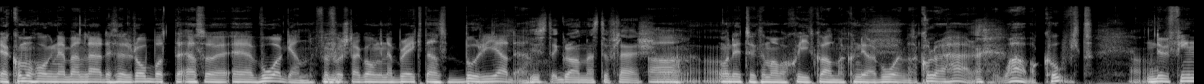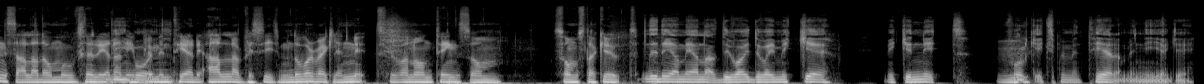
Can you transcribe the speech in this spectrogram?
Jag kommer ihåg när man lärde sig robot, alltså eh, vågen för Mm. första gången när breakdance började. Just det, Grandmaster Flash. Ja, och det tyckte man var skitcoolt, man kunde göra vågen. Sa, Kolla det här, wow vad coolt. Ja. Nu finns alla de movesen redan implementerade i alla, precis. Men då var det verkligen nytt. Det var någonting som, som stack ut. Det är det jag menar. Det var, det var ju mycket, mycket nytt. Mm. Folk experimenterar med nya grejer.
